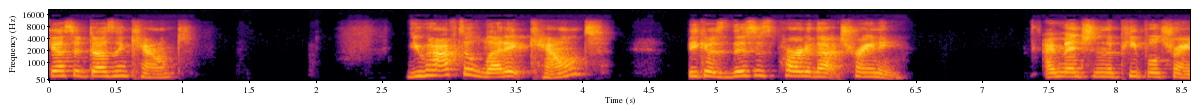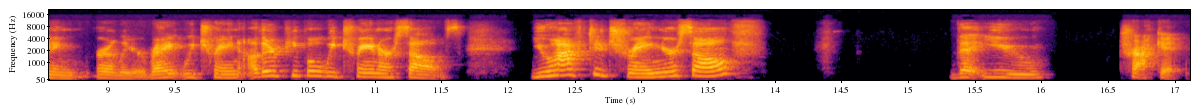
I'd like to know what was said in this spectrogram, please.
Guess it doesn't count. You have to let it count because this is part of that training. I mentioned the people training earlier, right? We train other people, we train ourselves you have to train yourself that you track it.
